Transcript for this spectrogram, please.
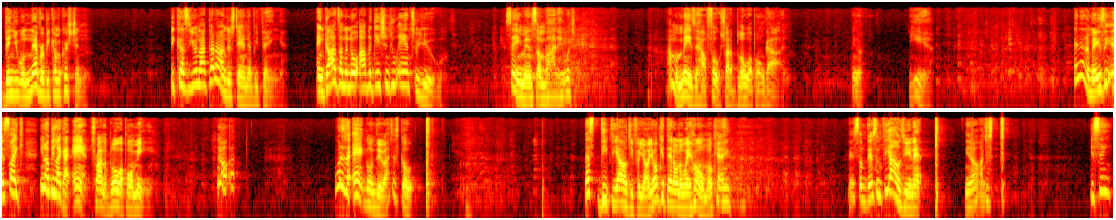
then you will never become a Christian. Because you're not gonna understand everything. And God's under no obligation to answer you. Say amen, somebody. Would you? I'm amazed at how folks try to blow up on God. You know, yeah. Isn't that amazing? It's like, you know, it'd be like an ant trying to blow up on me. You know, what is an ant going to do? I just go. That's deep theology for y'all. Y'all get that on the way home, okay? There's some, there's some theology in that. You know, I just. You see,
